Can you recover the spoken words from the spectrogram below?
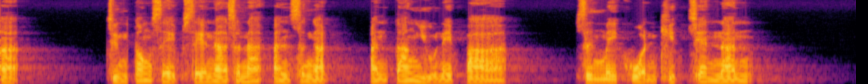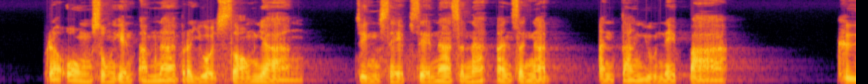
หะ จึงต้องเสพเสนาสนะอันสงัดอันตั้งอยู่ในป่า ซึ่งไม่ควรคิดเช่นนั้น พระองค์ทรงเห็นอำนาจประโยชน์สองอย่าง จึงเสพเสนาสนะอันสงัด อันตั้งอยู่ในป่า คือ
